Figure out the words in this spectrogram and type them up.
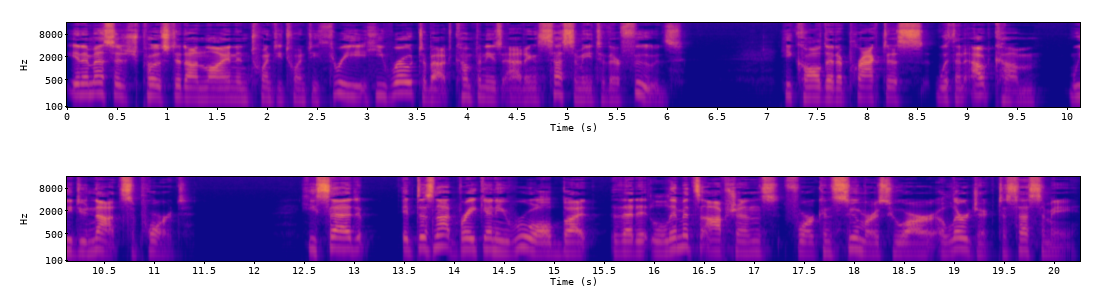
In a message posted online in 2023, he wrote about companies adding sesame to their foods. He called it a practice with an outcome we do not support. He said it does not break any rule, but that it limits options for consumers who are allergic to sesame.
